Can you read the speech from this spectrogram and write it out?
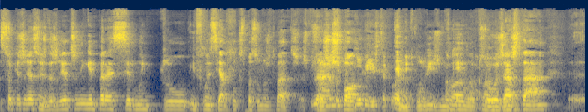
só que as reações das redes ninguém parece ser muito influenciado pelo que se passou nos debates. As pessoas não, é respondem. Muito clubista, claro. É muito clubismo claro, aquilo. A pessoa claro, já está. Eh,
